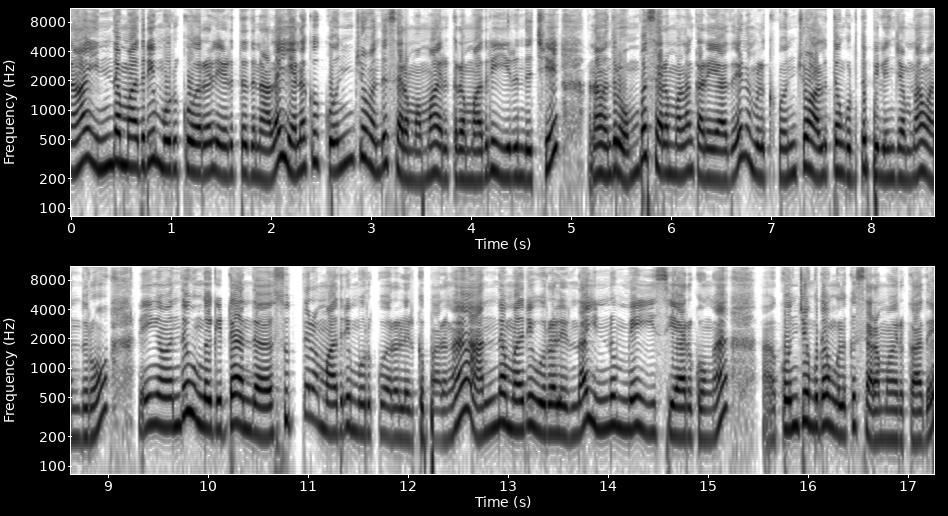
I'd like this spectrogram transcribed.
நான் இந்த மாதிரி முறுக்கு உரல் எடுத்ததுனால எனக்கு கொஞ்சம் வந்து சிரமமாக இருக்கிற மாதிரி இருந்துச்சு. ஆனால் வந்து ரொம்ப சிரமம்லாம் கிடையாது. நம்மளுக்கு கொஞ்சம் அழுத்தம் கொடுத்து பிழிஞ்சோம்னா வந்துடும் நீங்கள் வந்து உங்ககிட்ட அந்த சுத்துற மாதிரி முறுக்கு உரல் இருக்குது பாருங்கள் அந்த மாதிரி உரல் இருந்தால் இன்னுமே ஈஸியாக இருக்குங்க. கொஞ்சம் கூட உங்களுக்கு சிரமம் இருக்காது.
